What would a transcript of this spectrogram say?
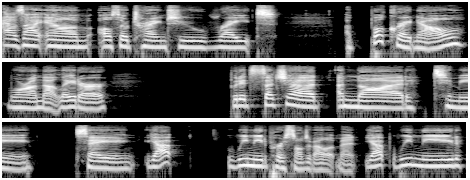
as I am also trying to write a book right now, more on that later. But it's such a, a nod to me saying, yep, we need personal development. Yep, we need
